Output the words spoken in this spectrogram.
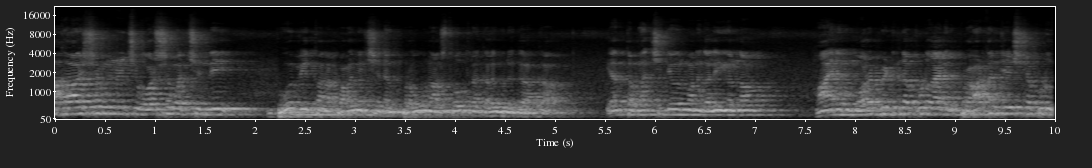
ఆకాశం నుంచి వర్షం వచ్చింది భూమి తన ఫలమిచ్చిన ప్రభు నా స్తోత్రం కలుగును గాక. ఎంత మంచి దేవుని మనం కలిగి ఉన్నాం. ఆయనకు మొరపెట్టినప్పుడు ఆయనకు ప్రార్థన చేసినప్పుడు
